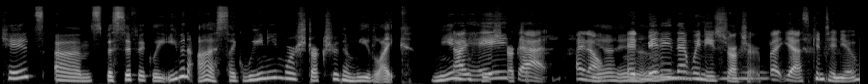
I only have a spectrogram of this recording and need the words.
kids um specifically even us like we need more structure than we like me and I hate structure. that. I know. Yeah. Admitting that we need structure. But yes, continue.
